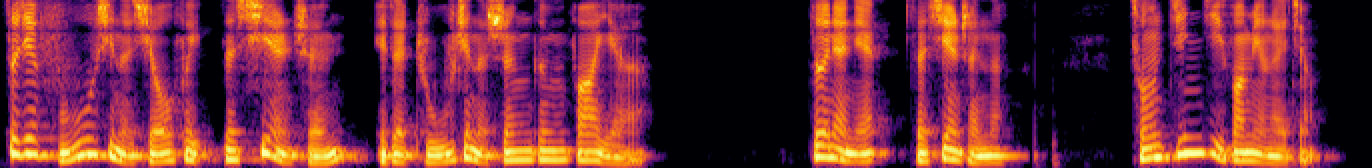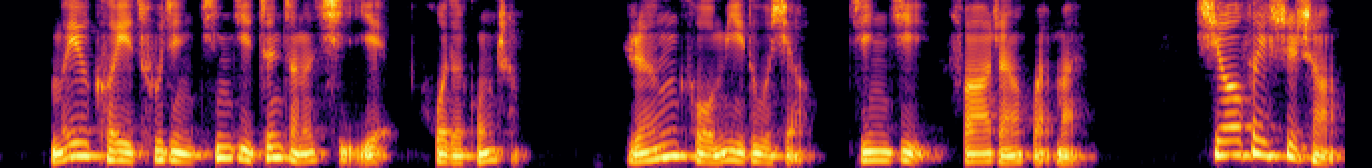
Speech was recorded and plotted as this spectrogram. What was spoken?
这些服务性的消费在县城也在逐渐的生根发芽。这两年在县城呢，从经济方面来讲，没有可以促进经济增长的企业或者工厂，人口密度小，经济发展缓慢，消费市场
